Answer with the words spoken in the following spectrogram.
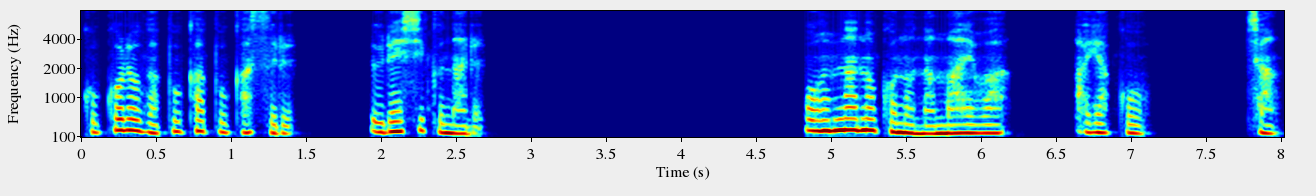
心がポカポカする。嬉しくなる。女の子の名前は、あやこちゃん。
